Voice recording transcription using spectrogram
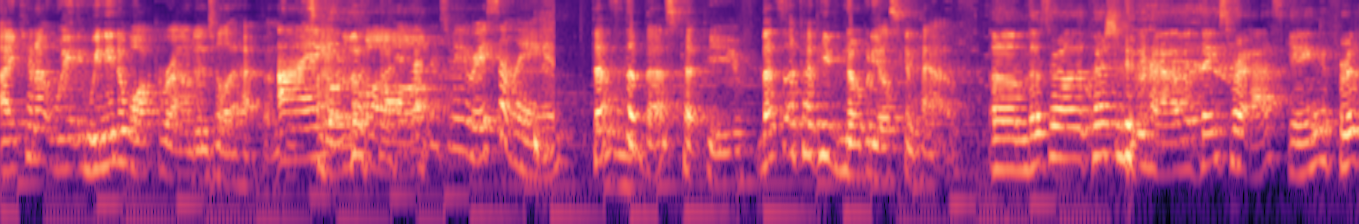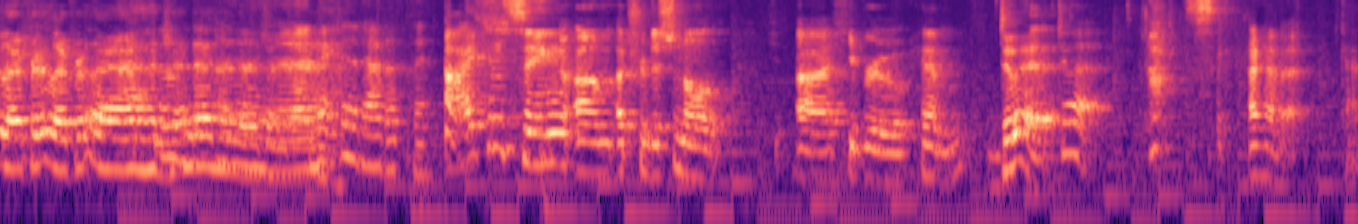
I cannot wait. We need to walk around until it happens. Let's I go to the it happened to me recently. That's the best pet peeve. That's a pet peeve nobody else can have. Um, those are all the questions we have. Thanks for asking. Fruitler, Fruitler, Fruitler. I can sing um, a traditional uh, Hebrew hymn. Do it. Do it. I have it. Okay.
